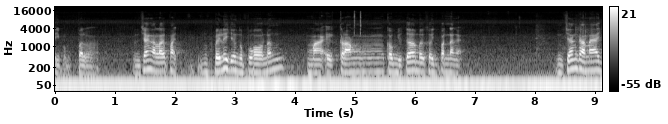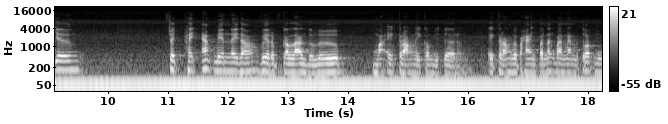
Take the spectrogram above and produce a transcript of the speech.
ទី7អញ្ចឹងឥឡូវបាច់ពេលនេះយើងកំពុងហ្នឹងមកអេក្រង់កុំព្យូទ័រមើលឃើញប៉ុណ្ណឹងអញ្ចឹងកាលណាយើងចុច page up មានន័យថាវារំកិលឡើងទៅលើមកអេក្រង់នៃកុំព្យូទ័រហ្នឹងអេក្រង់វាបង្ហាញប៉ុណ្ណឹងបានបានបន្ទាត់1 2 3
